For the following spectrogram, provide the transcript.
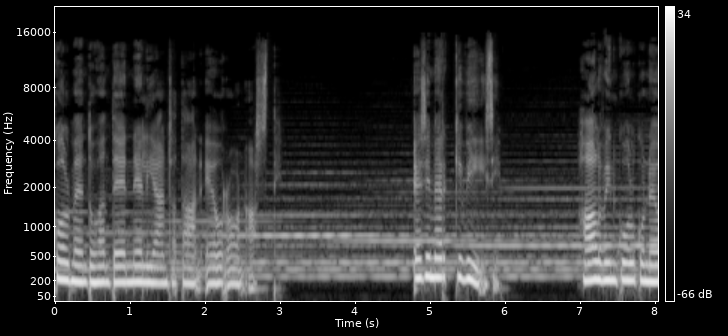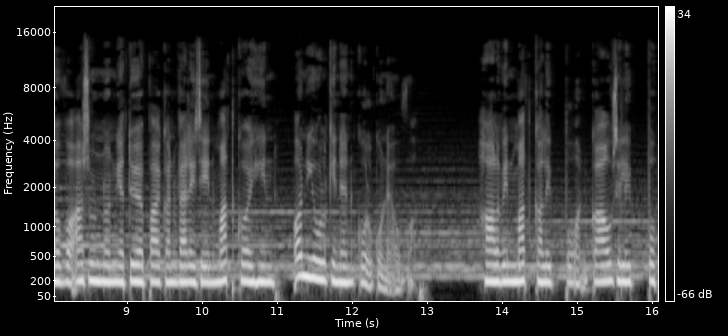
3400 euroon asti. Esimerkki 5. Halvin kulkuneuvo asunnon ja työpaikan välisiin matkoihin on julkinen kulkuneuvo. Halvin matkalippu on kausilippu,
